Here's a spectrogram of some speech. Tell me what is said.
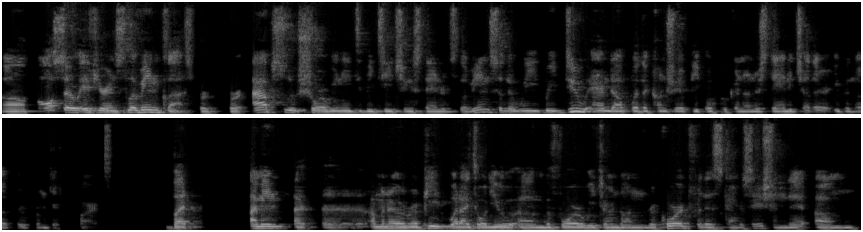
Um, also, if you're in Slovene class, for, for absolute sure, we need to be teaching standard Slovene so that we, we do end up with a country of people who can understand each other, even though they're from different parts. But I mean, uh, uh, I'm going to repeat what I told you um, before we turned on record for this conversation. That um,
